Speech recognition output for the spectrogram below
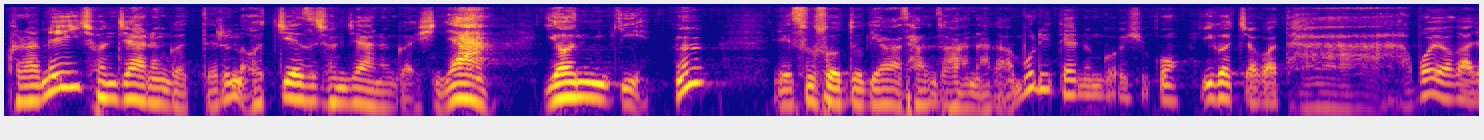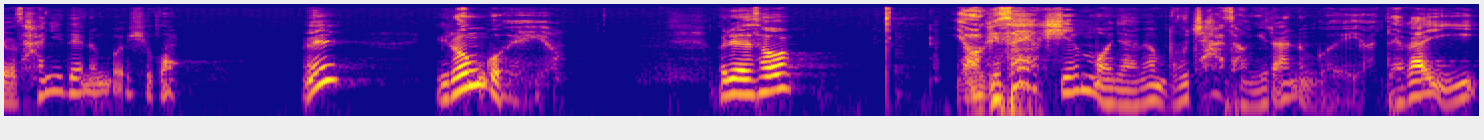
그러면 이 존재하는 것들은 어찌해서 존재하는 것이냐? 연기 응? 수소 두 개와 산소 하나가 물이 되는 것이고 이것저것 다 모여가지고 산이 되는 것이고 에? 이런 거예요. 그래서 여기서 핵심은 뭐냐면 무자성이라는 거예요. 내가 이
